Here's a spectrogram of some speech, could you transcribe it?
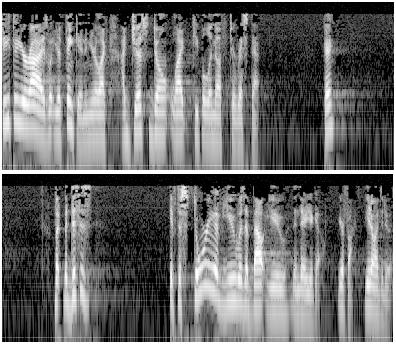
see through your eyes what you're thinking, and you're like, I just don't like people enough to risk that. Okay? But but this is if the story of you was about you, then there you go. You're fine. You don't have to do it.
